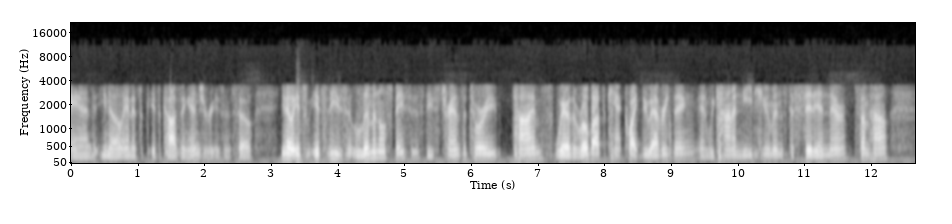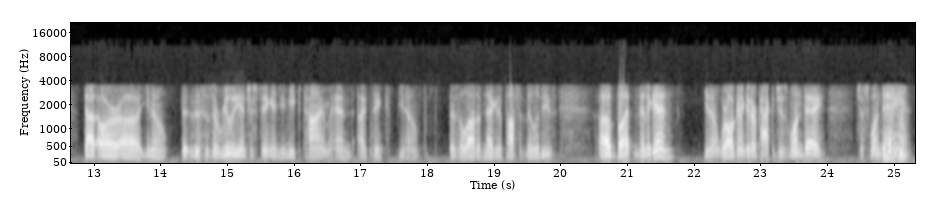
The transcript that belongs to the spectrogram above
and you know and it's it's causing injuries and so you know it's it's these liminal spaces these transitory times where the robots can't quite do everything and we kind of need humans to fit in there somehow that are uh you know th- this is a really interesting and unique time and i think you know there's a lot of negative possibilities. Uh but then again you know we're all going to get our packages one day just one day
